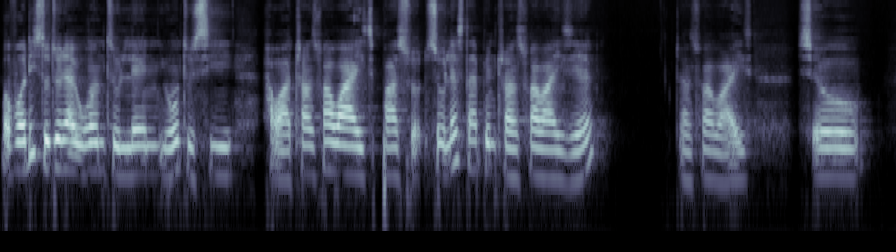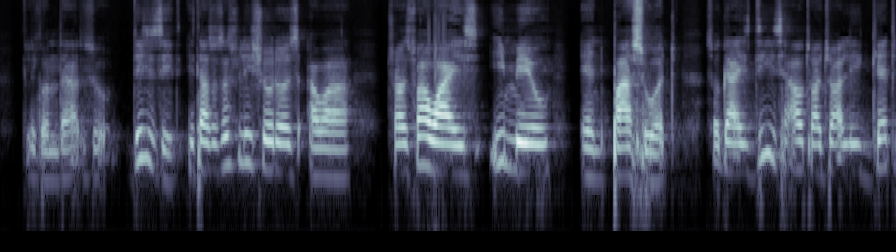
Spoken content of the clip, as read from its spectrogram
But for this tutorial we want to learn you want to see our transferwise password. So let's type in transferwise here. Transferwise. So click on that. So this is it. It has successfully showed us our transferwise email and password. So guys this is how to actually get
